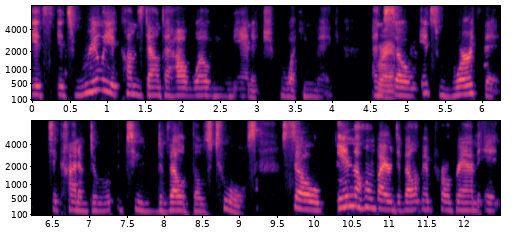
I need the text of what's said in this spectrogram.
it's it's really it comes down to how well you manage what you make and right. so it's worth it to kind of de- to develop those tools so in the home buyer development program it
